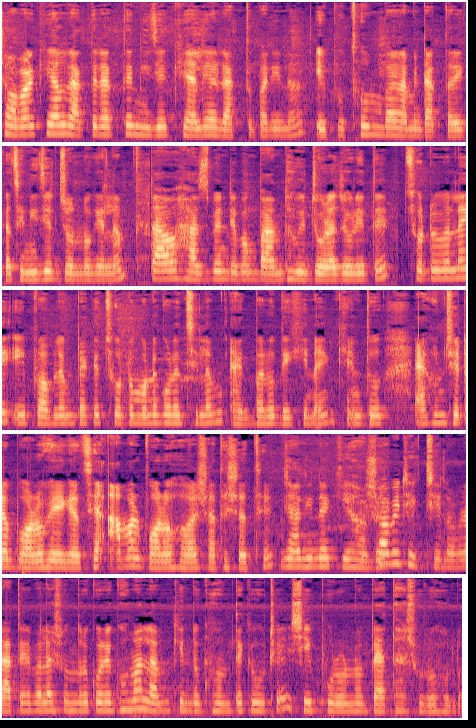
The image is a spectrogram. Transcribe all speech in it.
সবার খেয়াল রাখতে রাখতে নিজের খেয়ালই আর রাখতে পারি না। এই প্রথমবার আমি ডাক্তারের কাছে নিজের জন্য গেলাম। তাও হাজবেন্ড এবং বান্ধবীর জোড়াজড়িতে। ছোটবেলায় এই প্রবলেমটাকে ছোট মনে করেছিলাম, একবারও দেখি নাই। কিন্তু এখন সেটা বড় হয়ে গেছে, আমার বড় হওয়ার সাথে সাথে। জানি না কি হবে। সবই ঠিক ছিল। রাতের বেলা সুন্দর করে ঘুমালাম, কিন্তু ঘুম থেকে উঠে সেই পুরনো ব্যথা শুরু হলো।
